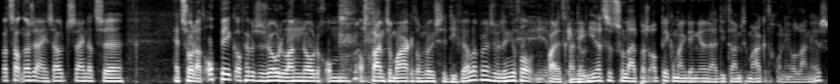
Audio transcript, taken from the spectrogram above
Wat zou het nou zijn? Zou het zijn dat ze het zo laat oppikken? Of hebben ze zo lang nodig om als time to market om zoiets te developen? Ze willen in ieder geval een pilot ik gaan denk doen. niet dat ze het zo laat pas oppikken, maar ik denk inderdaad die time to market gewoon heel lang is.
